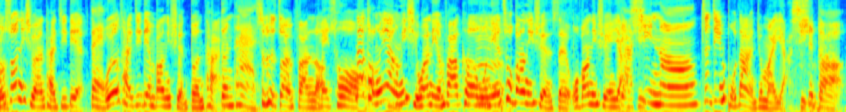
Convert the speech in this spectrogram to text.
我说你喜欢台积电，对。我用台积电帮你选敦泰，敦泰。是不是赚翻了？没错。那同样你喜欢联发科，我年初帮你选谁？我帮你选雅雅信。信呢？资金不大你就买雅信，是。的，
